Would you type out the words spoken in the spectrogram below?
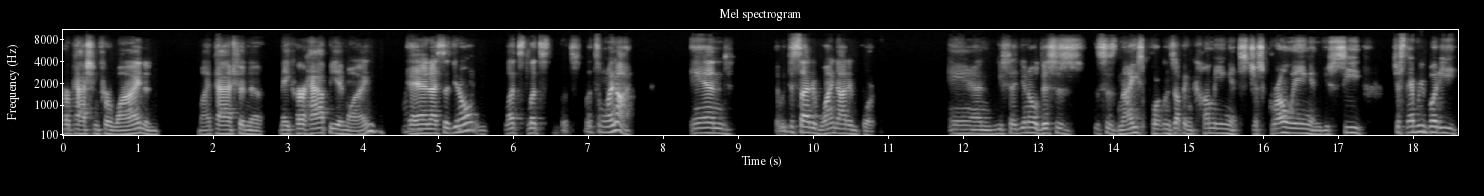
her passion for wine and my passion to make her happy in wine. And I said, you know, let's let's let's let's why not? And then we decided why not in Portland? And we said, you know, this is this is nice. Portland's up and coming. It's just growing, and you see just everybody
